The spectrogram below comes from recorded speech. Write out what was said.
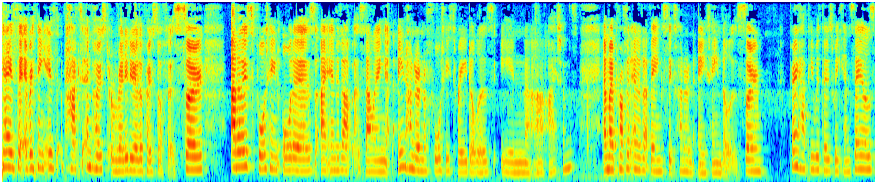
Okay, so everything is packed and post ready to go to the post office. So out of those 14 orders, I ended up selling $843 in uh, items and my profit ended up being $618. So very happy with those weekend sales.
